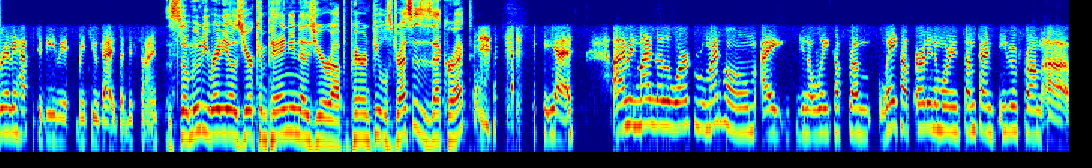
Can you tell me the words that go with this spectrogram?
really happy to be with, with, you guys at this time. So, Moody Radio is your companion as you're uh, preparing people's dresses. Is that correct? yes. I'm in my little workroom at home. I, you know, wake up from wake up early in the morning, sometimes even from uh,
